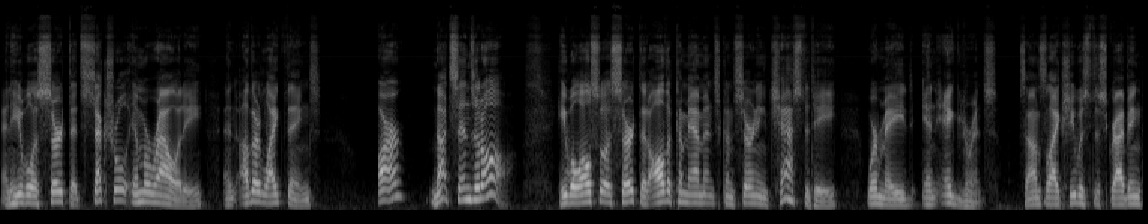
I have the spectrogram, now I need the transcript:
And he will assert that sexual immorality and other like things are not sins at all. He will also assert that all the commandments concerning chastity were made in ignorance. Sounds like she was describing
